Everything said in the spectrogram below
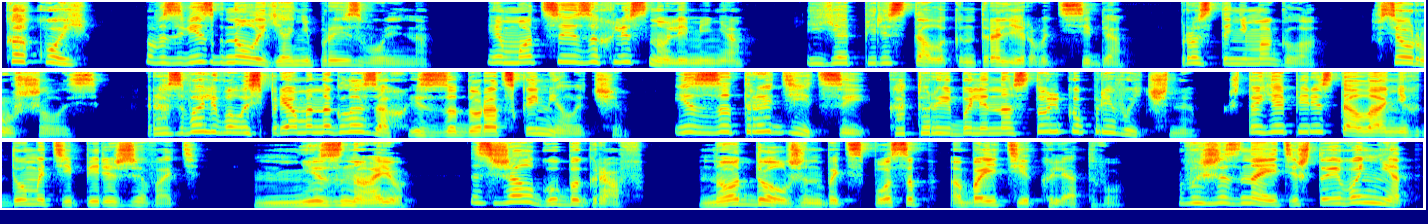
«Какой?» – взвизгнула я непроизвольно. Эмоции захлестнули меня, и я перестала контролировать себя. Просто не могла. Все рушилось. Разваливалось прямо на глазах из-за дурацкой мелочи. Из-за традиций, которые были настолько привычны, что я перестала о них думать и переживать. «Не знаю», – сжал губы граф. «Но должен быть способ обойти клятву». «Вы же знаете, что его нет.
